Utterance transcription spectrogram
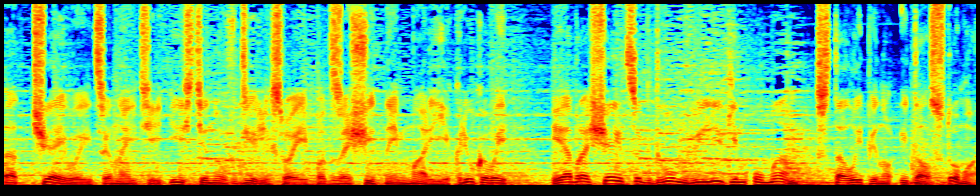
отчаивается найти истину в деле своей подзащитной Марьи Крюковой и обращается к двум великим умам Столыпину и Толстому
